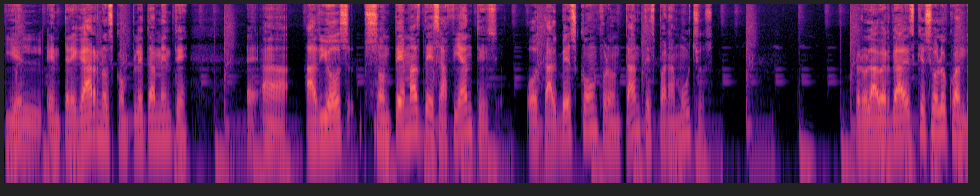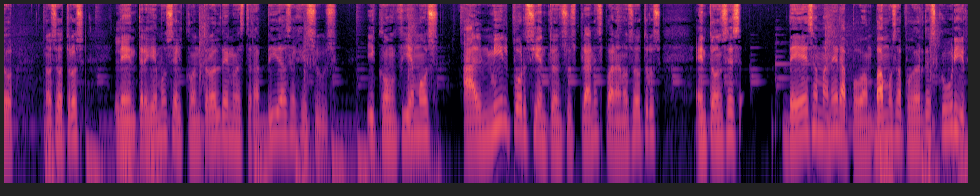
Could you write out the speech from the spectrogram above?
el entregarnos completamente eh, a, a Dios son temas desafiantes o tal vez confrontantes para muchos. Pero la verdad es que solo cuando nosotros le entreguemos el control de nuestras vidas a Jesús y confiemos al mil por ciento en sus planes para nosotros, entonces de esa manera vamos a poder descubrir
